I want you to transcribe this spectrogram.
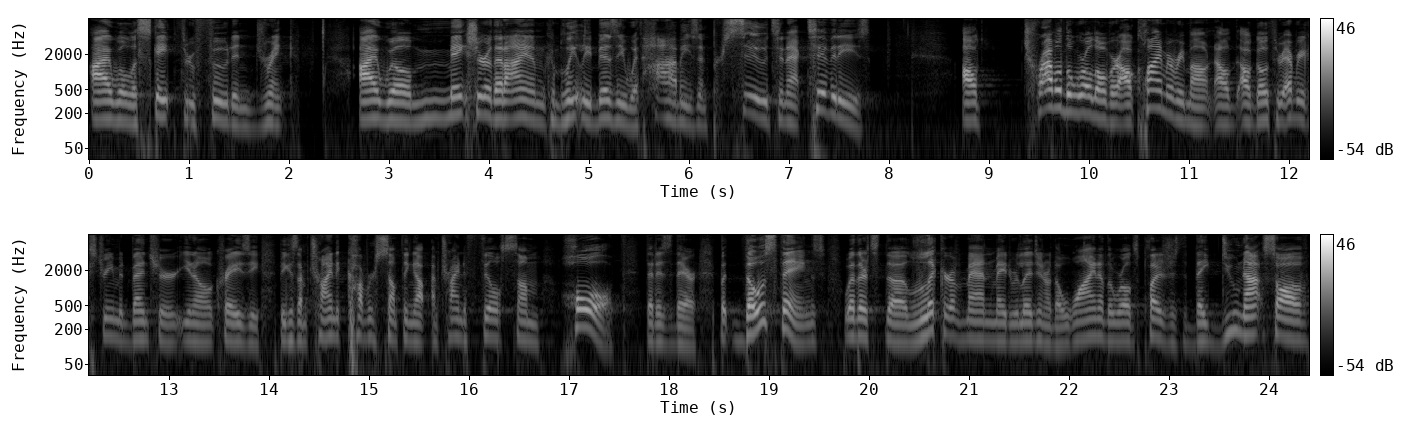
I will escape through food and drink. I will make sure that I am completely busy with hobbies and pursuits and activities. I'll travel the world over. I'll climb every mountain. I'll, I'll go through every extreme adventure, you know, crazy, because I'm trying to cover something up. I'm trying to fill some hole that is there. But those things, whether it's the liquor of man made religion or the wine of the world's pleasures, they do not solve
